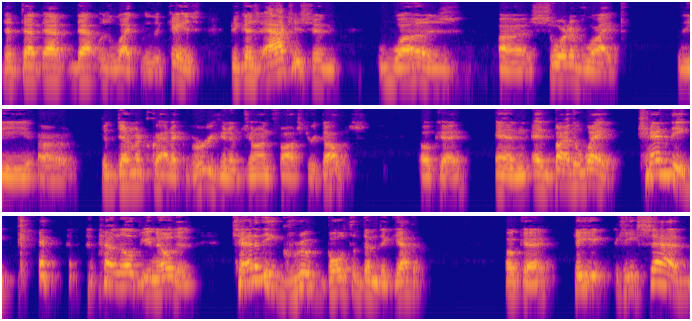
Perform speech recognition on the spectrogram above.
that that, that that was likely the case because Acheson was uh, sort of like the uh, the Democratic version of John Foster Dulles. Okay, and and by the way, Kennedy, I don't know if you know this, Kennedy grouped both of them together. Okay, he he said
